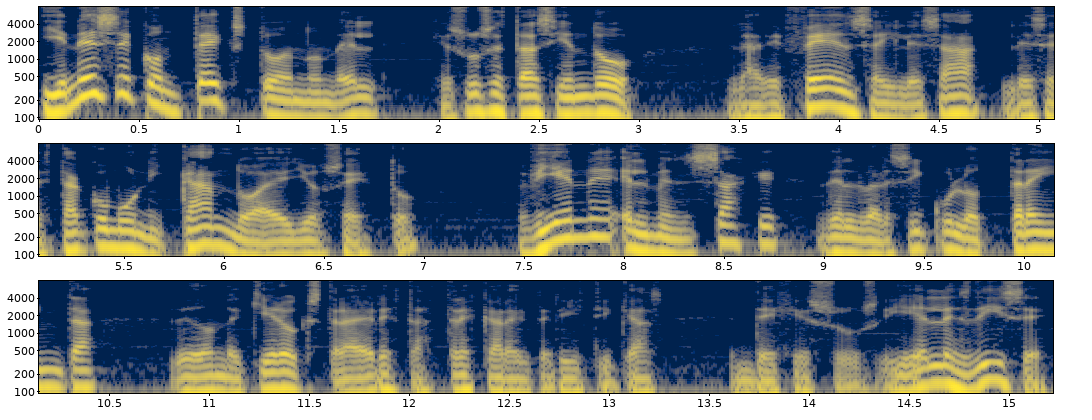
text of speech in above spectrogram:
Y en ese contexto en donde él, Jesús está haciendo la defensa y les, les está comunicando a ellos esto, viene el mensaje del versículo 30 de donde quiero extraer estas tres características de Jesús. Y él les dice,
